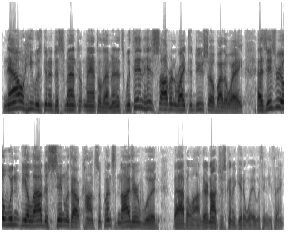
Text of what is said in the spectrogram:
Now he was going to dismantle them. And it's within his sovereign right to do so, by the way. As Israel wouldn't be allowed to sin without consequence, neither would Babylon. They're not just going to get away with anything.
